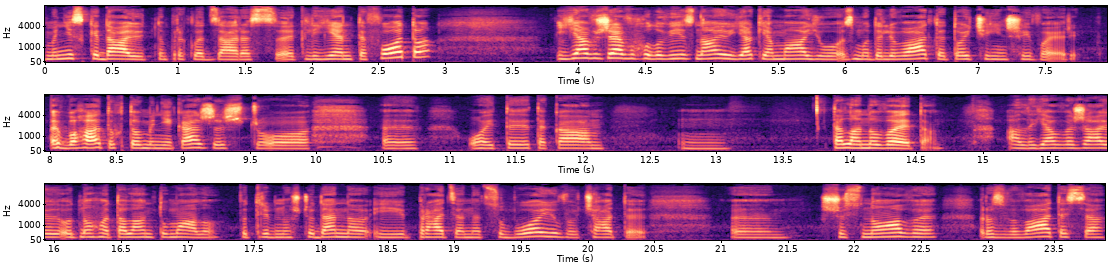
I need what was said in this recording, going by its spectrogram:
мені скидають, наприклад, зараз е, клієнти фото, і я вже в голові знаю, як я маю змоделювати той чи інший виріб. Е, Багато хто мені каже, що е, ой, ти така талановита. Але я вважаю, одного таланту мало. Потрібно щоденно і праця над собою, вивчати е, щось нове, розвиватися.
